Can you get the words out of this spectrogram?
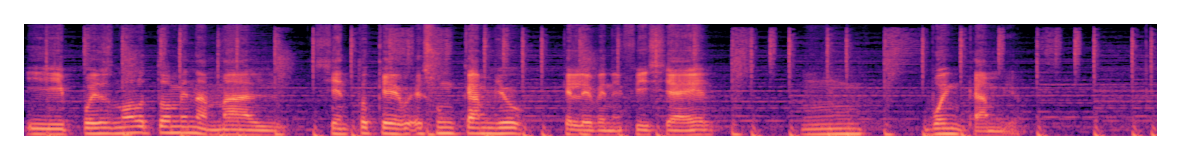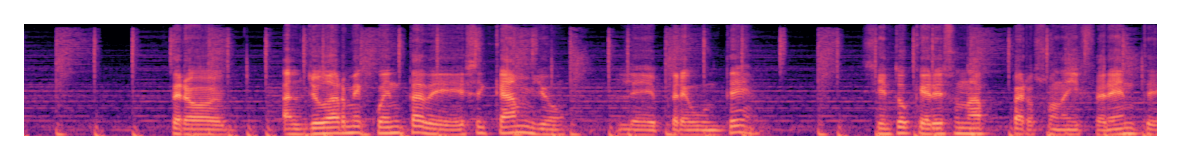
Y pues no lo tomen a mal, siento que es un cambio que le beneficia a él, un buen cambio. Pero al yo darme cuenta de ese cambio, le pregunté, siento que eres una persona diferente.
